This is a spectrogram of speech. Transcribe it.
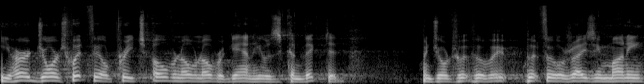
He heard George Whitefield preach over and over and over again. He was convicted when George Whitfield, Whitefield was raising money,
